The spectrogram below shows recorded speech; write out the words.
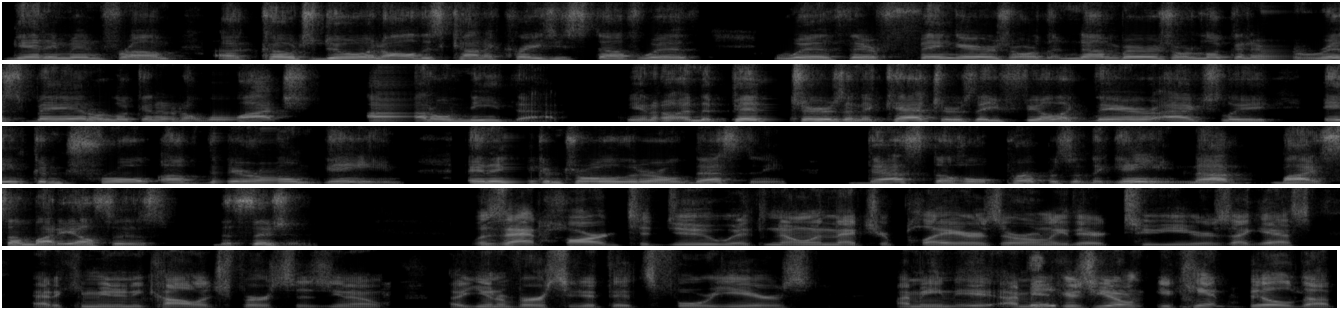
getting in from a coach doing all this kind of crazy stuff with with their fingers or the numbers or looking at a wristband or looking at a watch. I don't need that. You know, and the pitchers and the catchers, they feel like they're actually in control of their own game and in control of their own destiny. That's the whole purpose of the game, not by somebody else's decision. Was that hard to do with knowing that your players are only there two years, I guess, at a community college versus, you know, a university that's four years? I mean, it, I mean, because you don't, you can't build up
